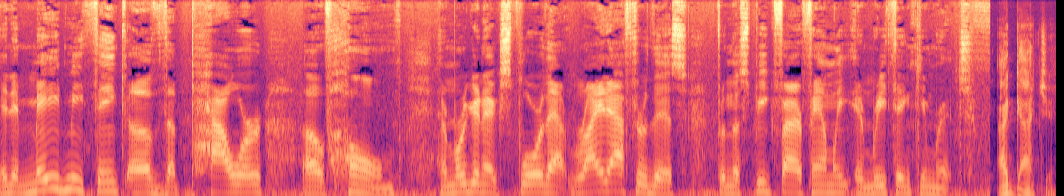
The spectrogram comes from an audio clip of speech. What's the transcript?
and it made me think of the power of home. And we're going to explore that right after this from the Speak Fire family and Rethinking Rich. I got you.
